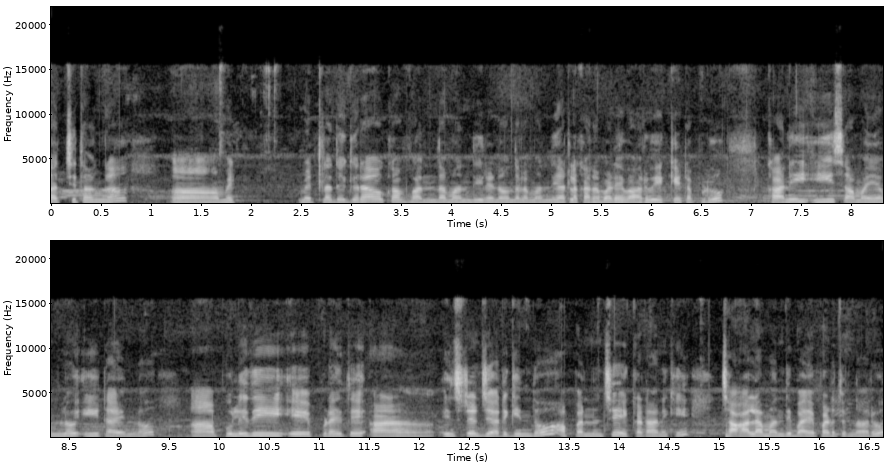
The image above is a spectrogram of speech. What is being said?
ఖచ్చితంగా మెట్ మెట్ల దగ్గర ఒక వంద మంది రెండు వందల మంది అట్లా కనబడేవారు ఎక్కేటప్పుడు. కానీ ఈ సమయంలో ఈ టైంలో పులిది ఎప్పుడైతే ఇన్సిడెంట్ జరిగిందో అప్పటి నుంచి ఎక్కడానికి చాలామంది భయపడుతున్నారు.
